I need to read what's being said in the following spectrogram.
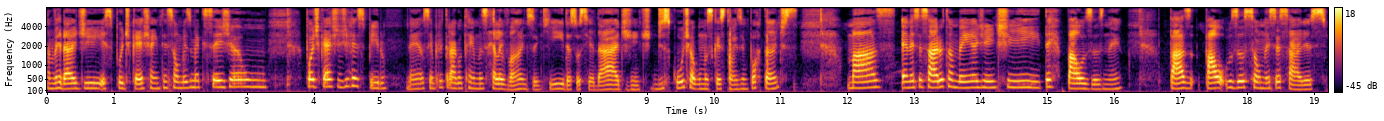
Na verdade, esse podcast, a intenção mesmo é que seja um podcast de respiro. Né? Eu sempre trago temas relevantes aqui da sociedade, a gente discute algumas questões importantes, mas é necessário também a gente ter pausas, né? pausas são necessárias.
